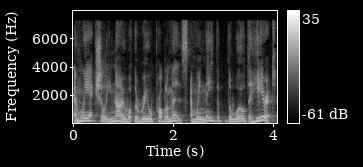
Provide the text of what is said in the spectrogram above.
and we actually know what the real problem is and we need the, the world to hear it.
